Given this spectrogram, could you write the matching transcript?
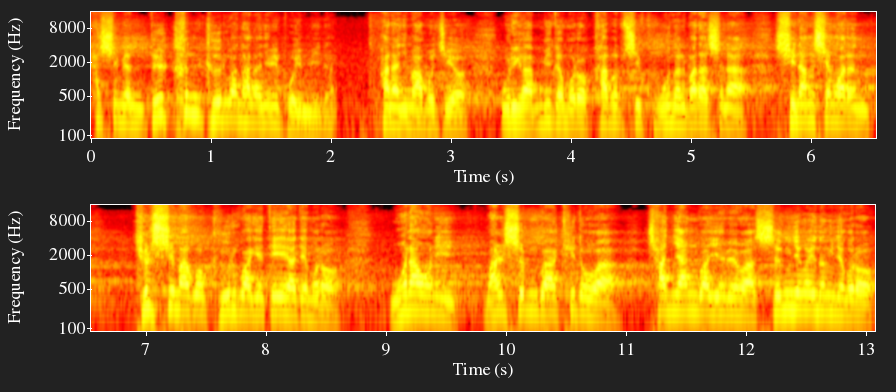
하시면 더 큰 거룩한 하나님이 보입니다. 하나님 아버지여 우리가 믿음으로 값없이 구원을 받았으나 신앙생활은 결심하고 거룩하게 되어야 되므로 원하오니 말씀과 기도와 찬양과 예배와 성령의 능력으로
